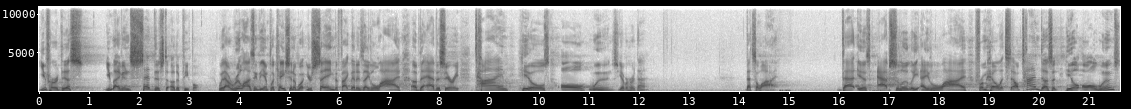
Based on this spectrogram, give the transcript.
You've heard this, you might have even said this to other people without realizing the implication of what you're saying, the fact that is a lie of the adversary. Time heals all wounds. You ever heard that? That's a lie. That is absolutely a lie from hell itself. Time doesn't heal all wounds.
